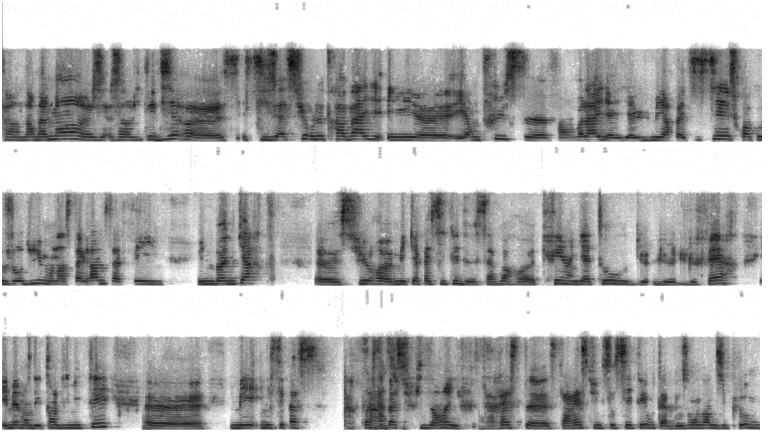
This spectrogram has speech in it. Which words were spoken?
Enfin, normalement, euh, j'ai envie de dire, euh, si, j'assure le travail et, euh, et en plus, enfin voilà, il y a, y a, eu le meilleur pâtissier. Je crois qu'aujourd'hui, mon Instagram, ça fait une, une bonne carte sur mes capacités de savoir créer un gâteau ou de, le faire, et même en des temps limités. mais mais c'est pas parfois c'est pas suffisant. Ça reste ça reste une société où tu as besoin d'un diplôme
